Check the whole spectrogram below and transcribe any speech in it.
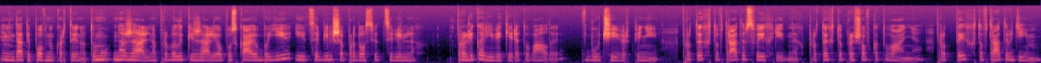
дати повну картину. Тому, на жаль, на превеликий жаль, я опускаю бої, і це більше про досвід цивільних, про лікарів, які рятували в Бучі і в Ірпіні, про тих, хто втратив своїх рідних, про тих, хто пройшов катування, про тих, хто втратив дім.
